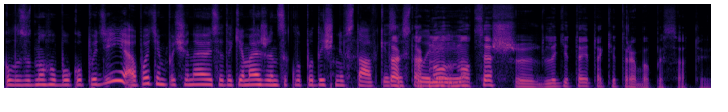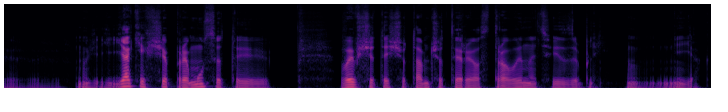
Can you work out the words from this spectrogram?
коли з одного боку події, а потім починаються такі майже енциклопедичні вставки з Так, так. Ну, ну це ж е, для дітей так і треба писати. Ну, як їх ще примусити вивчити, що там чотири острови на цій землі? Ну, ніяк.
